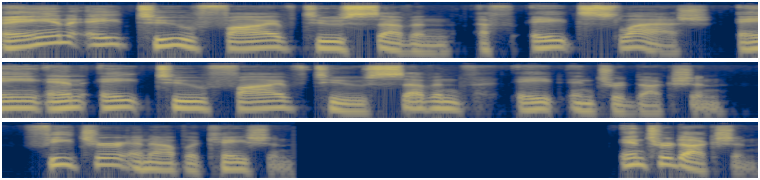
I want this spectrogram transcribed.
AN82527F8 slash AN82527F8 Introduction. Feature and Application. Introduction.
